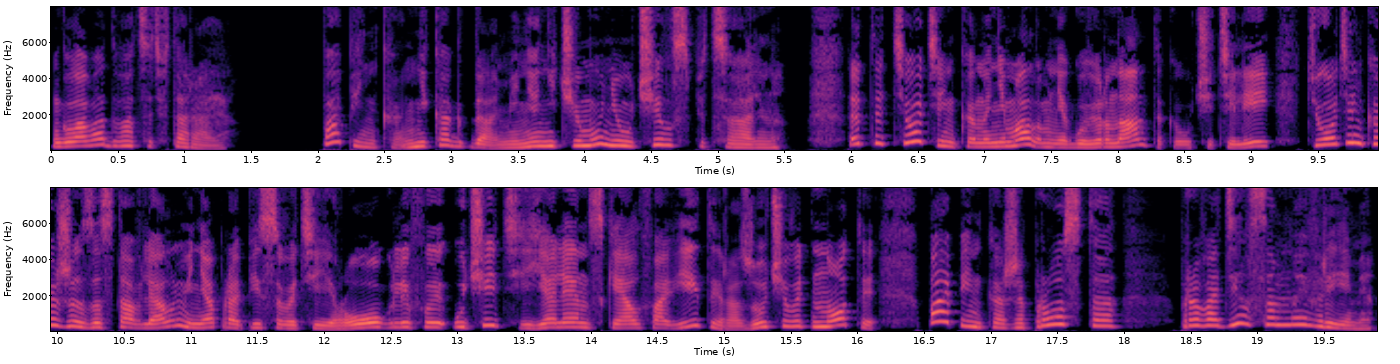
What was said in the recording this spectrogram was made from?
Глава двадцать вторая. Папенька никогда меня ничему не учил специально. Эта тетенька нанимала мне гувернанток и учителей. Тетенька же заставляла меня прописывать иероглифы, учить яленский алфавит и разучивать ноты. Папенька же просто проводил со мной время.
